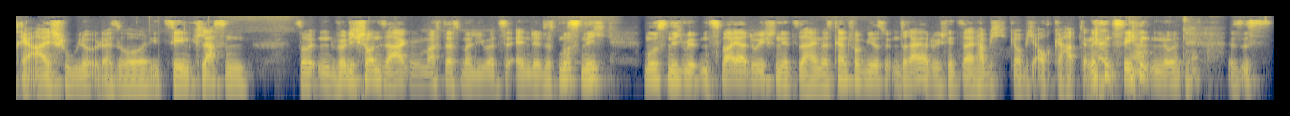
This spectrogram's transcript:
Realschule oder so, die zehn Klassen sollten, würde ich schon sagen, mach das mal lieber zu Ende. Das muss nicht, muss nicht mit einem Zweier-Durchschnitt sein. Das kann von mir aus mit einem Dreier-Durchschnitt sein. Habe ich, glaube ich, auch gehabt in der zehnten. Ja, okay. Und es ist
